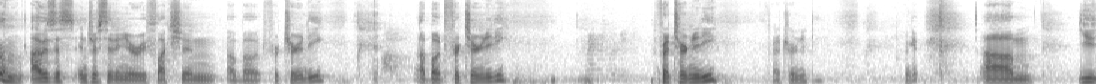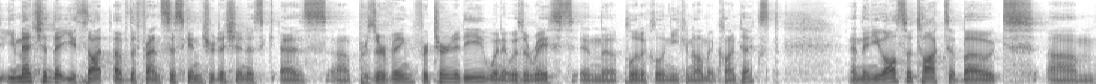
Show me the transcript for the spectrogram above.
I was just interested in your reflection about fraternity. About fraternity? Fraternity? Fraternity? Okay. Um, you, you, mentioned that you thought of the Franciscan tradition as, as uh, preserving fraternity when it was erased in the political and economic context. And then you also talked about um,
